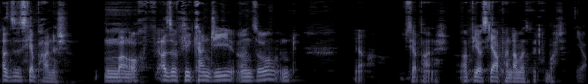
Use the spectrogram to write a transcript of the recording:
also es ist japanisch. War Mm, auch, also viel Kanji und so und ja, ist japanisch. Hab ich aus Japan damals mitgebracht. Ja.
